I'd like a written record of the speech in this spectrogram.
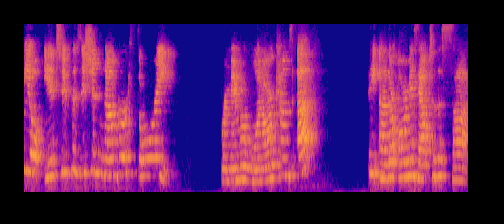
heel into position number three. Remember, one arm comes up, the other arm is out to the side.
